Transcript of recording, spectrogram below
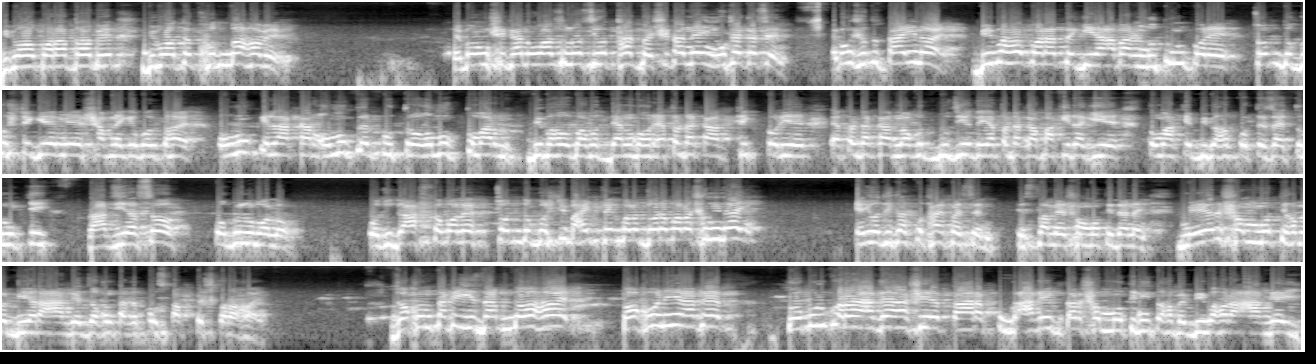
বিবাহ পড়াতে হবে, বিবাহতে খুতবা হবে। এবং সেখানে ওয়াজ নসিহত থাকবে, সেটা নেই, উঠে গেছে এবং শুধু তাই নয়, বিবাহ করাতে গিয়ে আবার নতুন করে চোদ্দ গোষ্ঠী গিয়ে মেয়ের সামনে গিয়ে বলতে হয়, অমুক এলাকার অমুকের পুত্র, অমুক তোমার বিবাহ বাবদ দেন বহর এত টাকা ঠিক করিয়ে, এত টাকা নগদ বুঝিয়ে দিয়ে, এত টাকা বাকিরা গিয়ে তোমাকে বিবাহ করতে চায়, তুমি কি রাজি আছো? কবুল বলো। ও যদি আসতে বলে, চোদ্দ গোষ্ঠী বাহির থেকে বলে, জোরে বলা, শুনি নাই। এই অধিকার কোথায় পেয়েছেন ইসলামের সম্মতি দেয় নাই। মেয়ের সম্মতি হবে বিয়ের আগে যখন তাকে প্রস্তাব পেশ করা হয়। যখন তাকে ইজাব দেওয়া হয়, তখনই আগে কবুল করার আগে আসে তার আগে তার সম্মতি নিতে হবে। বিবাহের আগেই।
